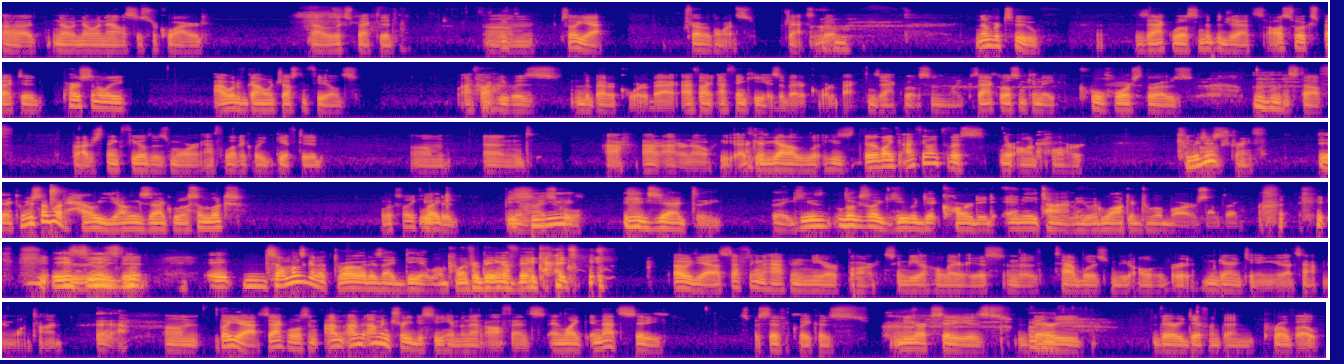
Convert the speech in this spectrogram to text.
Uh, no no analysis required. That was expected. Um, so yeah, Trevor Lawrence, Jacksonville. Mm-hmm. Number two, Zach Wilson to the Jets. Also expected. Personally, I would have gone with Justin Fields. I thought huh. he was the better quarterback. I thought I think he is a better quarterback than Zach Wilson. Like Zach Wilson can make cool horse throws mm-hmm. and stuff, but I just think Fields is more athletically gifted. Um, and uh, I, I don't know. He, okay. he got a, he's they're like I feel like this they're on par. Can we just strength? Yeah, can we just talk about how young Zach Wilson looks? Looks like he like, could be in he, high school. Exactly. Like he looks like he would get carded any time he would walk into a bar or something. he's, really he's did. It, someone's gonna throw at his ID at one point for being a fake ID. oh yeah, that's definitely gonna happen in a New York bar. It's gonna be a hilarious, and the tabloids gonna be all over it. I'm guaranteeing you that's happening one time. Yeah. Um, but yeah, Zach Wilson, I'm, I'm I'm intrigued to see him in that offense and like in that city specifically because New York City is very very different than Provo,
